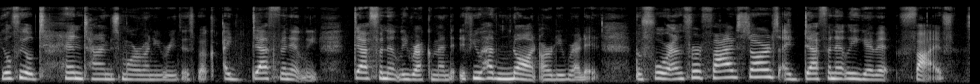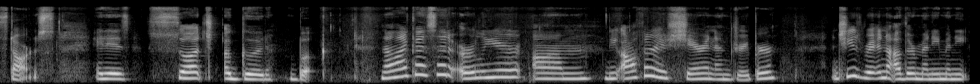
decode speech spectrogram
you'll feel 10 times more when you read this book. I definitely, definitely recommend it if you have not already read it before. And for 5 stars, I definitely give it 5 stars. It is such a good book. Now, like I said earlier, um, the author is Sharon M. Draper, and she's written other many, many,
